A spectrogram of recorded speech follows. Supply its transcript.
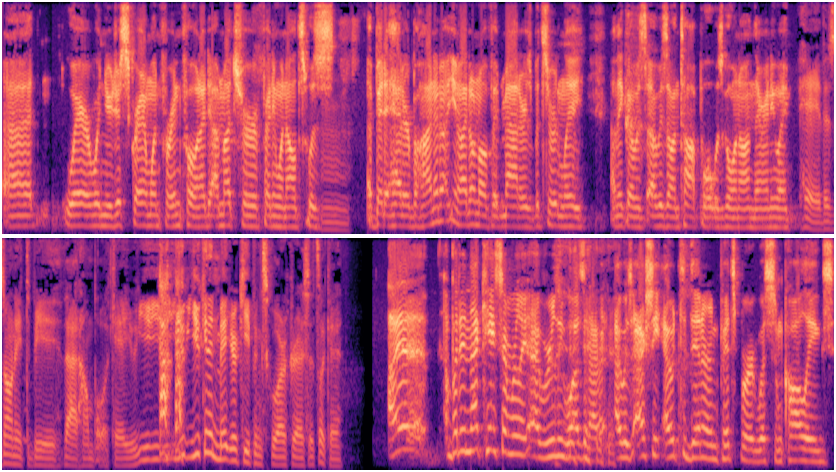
uh, where when you're just scrambling for info, and I, am not sure if anyone else was mm. a bit ahead or behind it. You know, I don't know if it matters, but certainly I think I was I was on top of what was going on there anyway. Hey, there's no need to be that humble. Okay, you you, you, you can admit you're keeping score, Chris. It's okay. I, but in that case, I'm really, I really wasn't. I, I, was actually out to dinner in Pittsburgh with some colleagues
